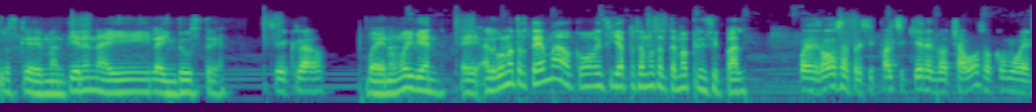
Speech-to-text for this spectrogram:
los que mantienen ahí la industria. Sí, claro. Bueno, muy bien. Eh, ¿Algún otro tema o cómo ven si ya pasamos al tema principal? Pues vamos al principal si quieren, ¿no, chavos? ¿O cómo ven?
